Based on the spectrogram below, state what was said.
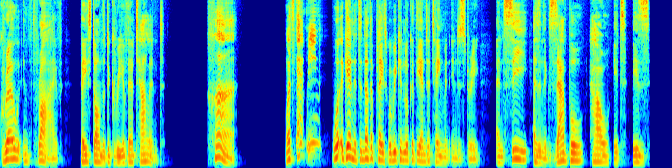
grow and thrive based on the degree of their talent. Huh. What's that mean? Well, again, it's another place where we can look at the entertainment industry and see as an example how it is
